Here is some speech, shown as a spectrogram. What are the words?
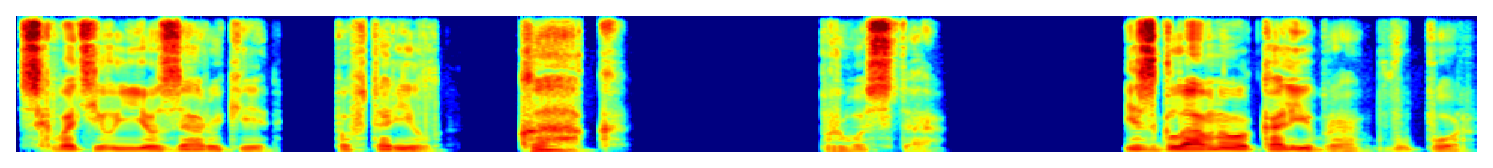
схватил ее за руки, повторил. «Как?» Просто. Из главного калибра, в упор.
